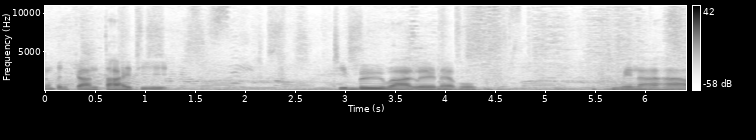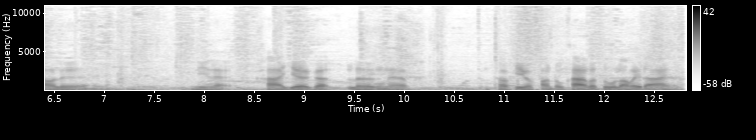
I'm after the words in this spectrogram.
ต้องเป็นการตายที่ ที่บื้อมากเลยนะครับผมไม่น่าห้าวเลย นี่แหละค่าเยอะก็เหลิงนะครับชอบคิดว่าฝั่งตรงข้ามก็สู้เราไม่ได้นะ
